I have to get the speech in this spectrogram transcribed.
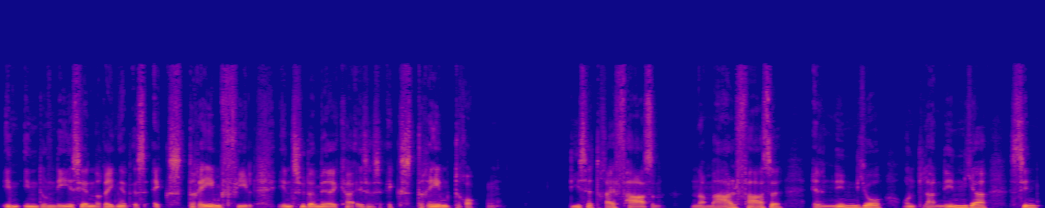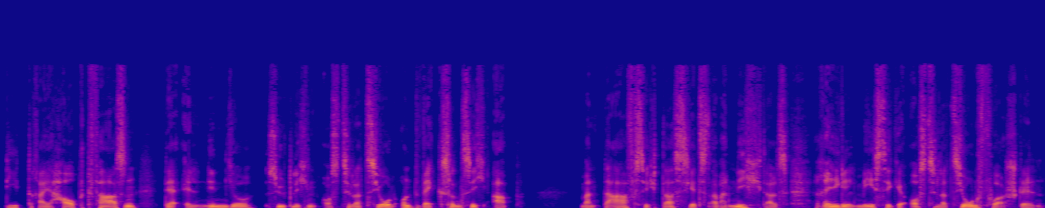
In Indonesien regnet es extrem viel. In Südamerika ist es extrem trocken. Diese drei Phasen, Normalphase, El Niño und La Niña sind die drei Hauptphasen der El Niño südlichen Oszillation und wechseln sich ab. Man darf sich das jetzt aber nicht als regelmäßige Oszillation vorstellen.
